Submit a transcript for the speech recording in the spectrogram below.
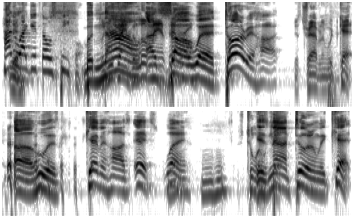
How do Yeah. I get those people? But you now I saw syndrome- where Torrei Hart, is traveling with Katt. uh, who is Kevin Hart's ex-wife, It's touring is with now Katt. touring with Katt.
